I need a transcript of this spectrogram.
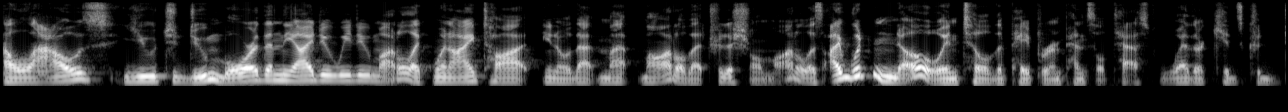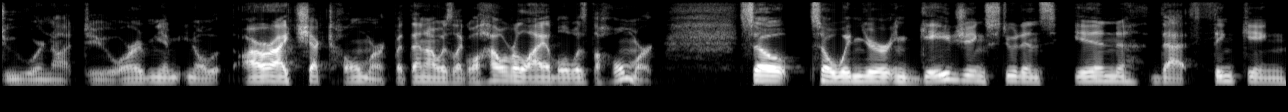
allows you to do more than the I do we do model. Like when I taught, you know, that model, that traditional model is I wouldn't know until the paper and pencil test whether kids could do or not do, or you know, or I checked homework. But then I was like, well, how reliable was the homework? So, so when you're engaging students in that thinking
